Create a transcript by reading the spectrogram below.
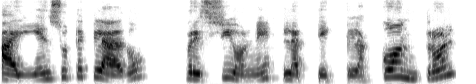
ahí en su teclado presione la tecla control.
